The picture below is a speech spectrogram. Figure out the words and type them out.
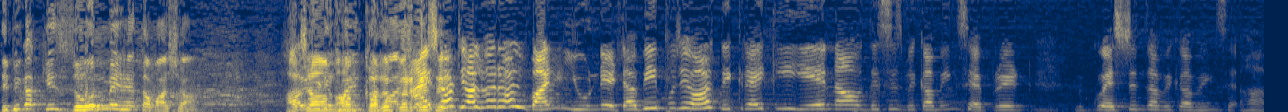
दीपिका किस जोन में है तमाशा अच्छा, you हम- हम कदम? करने I से- thought y'all were all one unit. अभी मुझे और दिख रहा है कि ये now this is becoming separate. Questions are becoming. हाँ.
